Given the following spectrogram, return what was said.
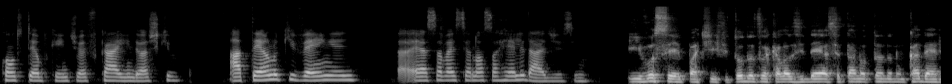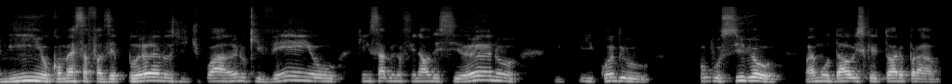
quanto tempo que a gente vai ficar ainda. Eu acho que até ano que vem essa vai ser a nossa realidade, assim. E você, Patife, todas aquelas ideias você está anotando num caderninho, começa a fazer planos de tipo, ah, ano que vem, ou quem sabe no final desse ano, e, e quando for possível, vai mudar o escritório para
